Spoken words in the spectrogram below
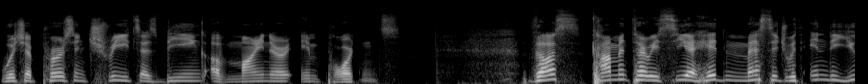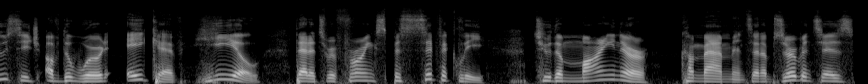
which a person treats as being of minor importance. Thus, commentaries see a hidden message within the usage of the word akev, heel, that it's referring specifically to the minor commandments and observances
